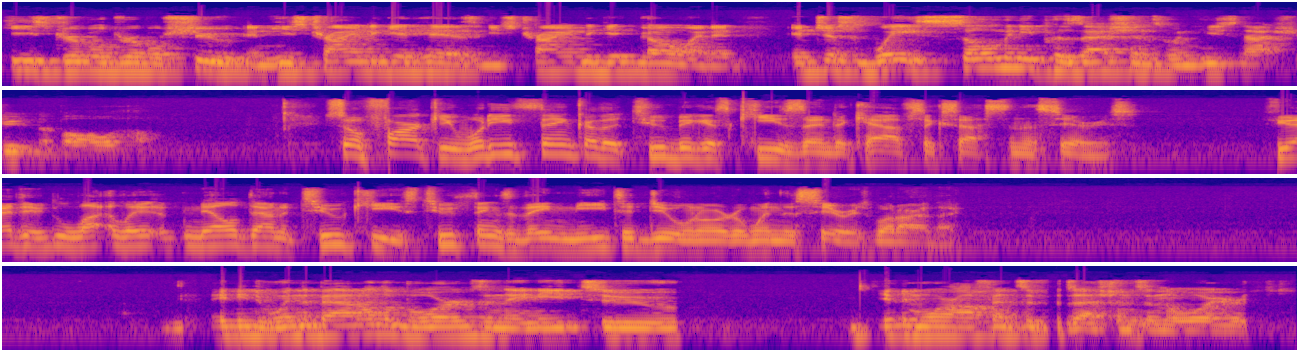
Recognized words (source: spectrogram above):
he's dribble dribble shoot and he's trying to get his and he's trying to get going and it just wastes so many possessions when he's not shooting the ball well. So Farkey, what do you think are the two biggest keys then to Cavs success in the series? If you had to li- li- nail it down to two keys, two things that they need to do in order to win this series, what are they? They need to win the battle of the boards and they need to get more offensive possessions than the Warriors.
